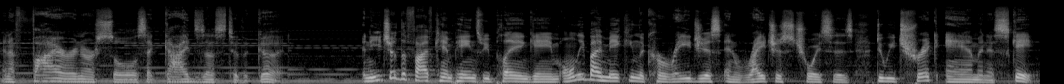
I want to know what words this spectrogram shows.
and a fire in our souls that guides us to the good. In each of the five campaigns we play in game, only by making the courageous and righteous choices do we trick Am and escape.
